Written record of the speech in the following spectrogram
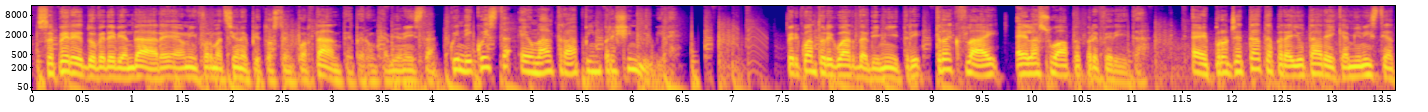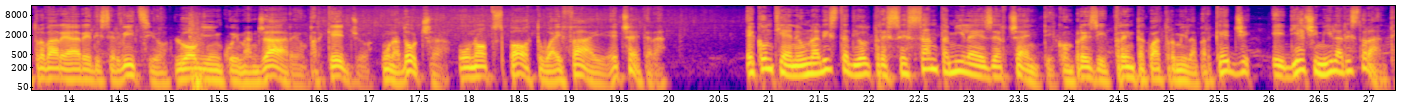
Sapere dove devi andare è un'informazione piuttosto importante per un camionista, quindi questa è un'altra app imprescindibile. Per quanto riguarda Dimitri, TrackFly è la sua app preferita. È progettata per aiutare i camionisti a trovare aree di servizio, luoghi in cui mangiare, un parcheggio, una doccia, un hotspot wifi, eccetera e contiene una lista di oltre 60.000 esercenti, compresi 34.000 parcheggi e 10.000 ristoranti.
